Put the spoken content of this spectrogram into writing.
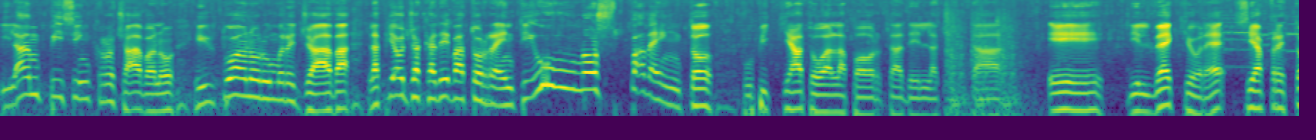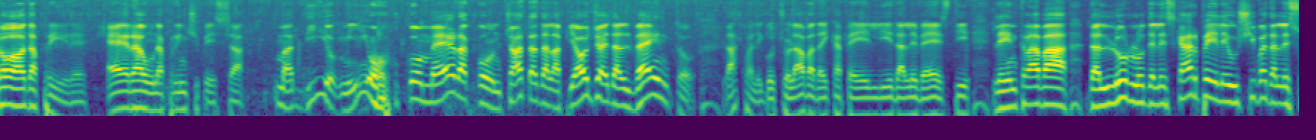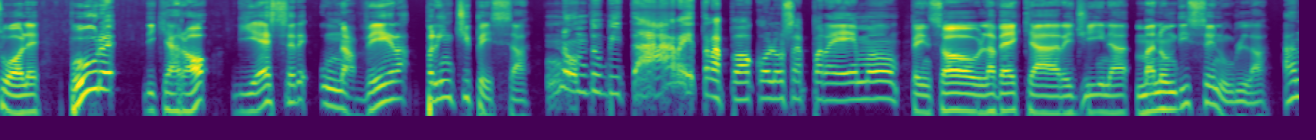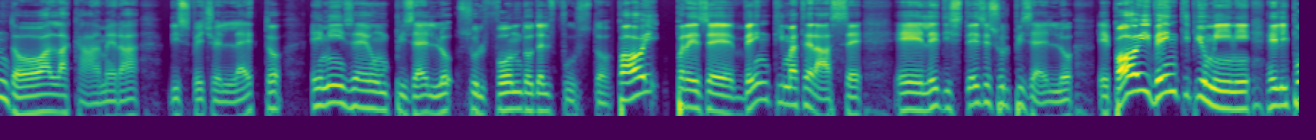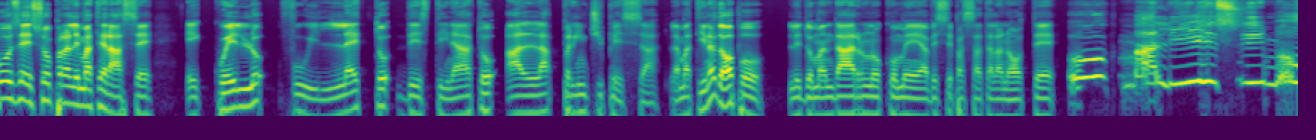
I lampi si incrociavano, il tuono rumoreggiava, la pioggia cadeva a torrenti, uno spavento fu picchiato alla porta della città e il vecchio re si affrettò ad aprire. Era una principessa. Ma Dio mio, com'era conciata dalla pioggia e dal vento! L'acqua le gocciolava dai capelli e dalle vesti, le entrava dall'orlo delle scarpe e le usciva dalle suole. Pure dichiarò di essere una vera principessa. Non dubitare, tra poco lo sapremo, pensò la vecchia regina, ma non disse nulla. Andò alla camera, disfece il letto e mise un pisello sul fondo del fusto. Poi prese venti materasse e le distese sul pisello, e poi venti piumini e li pose sopra le materasse, e quello fu il letto destinato alla principessa. La mattina dopo le domandarono come avesse passata la notte. Oh, malissimo!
